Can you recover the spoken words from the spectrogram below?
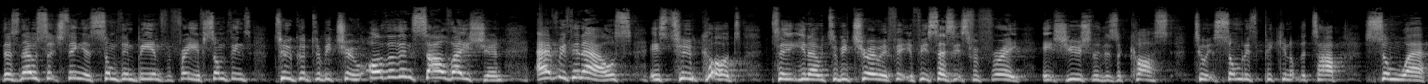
There's no such thing as something being for free. If something's too good to be true, other than salvation, everything else is too good to, you know, to be true. If it, if it says it's for free, it's usually there's a cost to it. Somebody's picking up the tab somewhere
